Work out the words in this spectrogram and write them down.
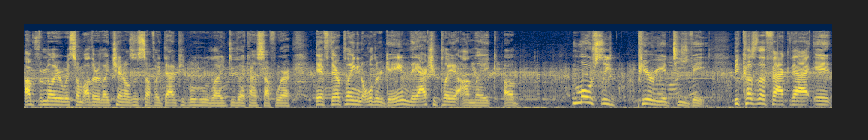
I'm familiar with some other like channels and stuff like that, and people who like do that kind of stuff. Where if they're playing an older game, they actually play it on like a mostly period TV because of the fact that it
